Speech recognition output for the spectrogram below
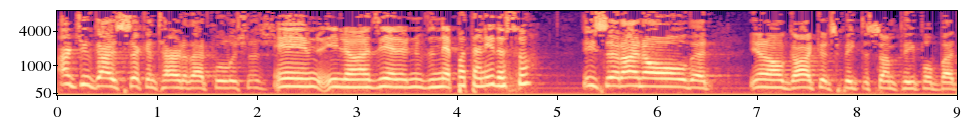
Aren't you guys sick and tired of that foolishness? Et il leur a dit, elle ne venait pas tanner de ça. He said, I know that, you know, God could speak to some people, but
